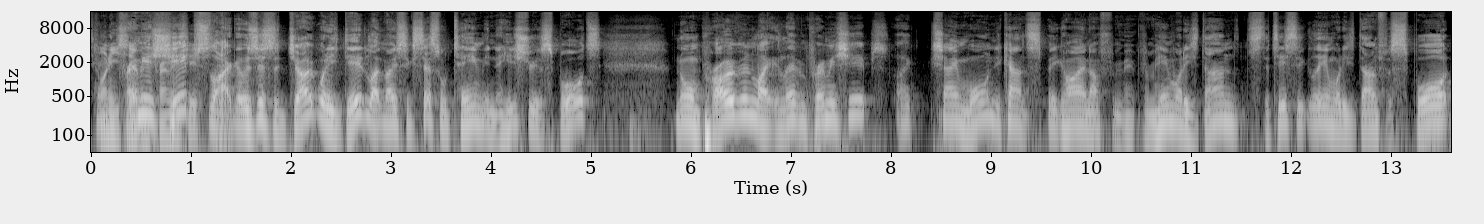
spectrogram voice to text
10 27 premierships, premierships, like it was just a joke what he did. Like most successful team in the history of sports. Norm Provan, like eleven premierships. Like Shane Warne, you can't speak high enough from him, from him what he's done statistically and what he's done for sport.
